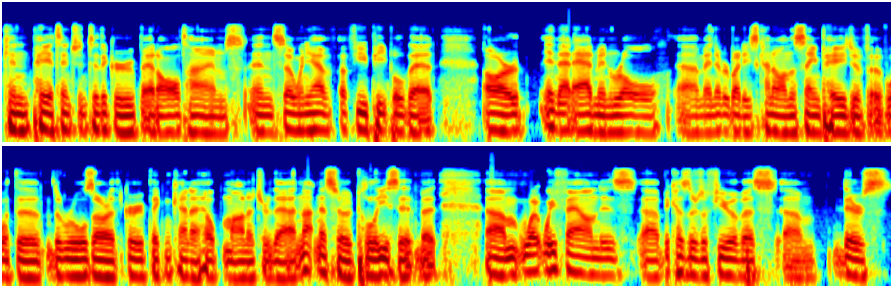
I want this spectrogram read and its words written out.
can pay attention to the group at all times, and so when you have a few people that are in that admin role um, and everybody's kind of on the same page of, of what the, the rules are of the group, they can kind of help monitor that. Not necessarily police it, but um, what we found is uh, because there's a few of us, um, there's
